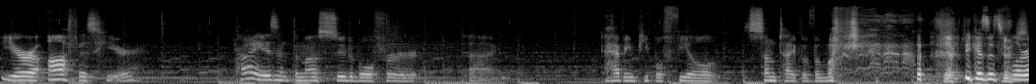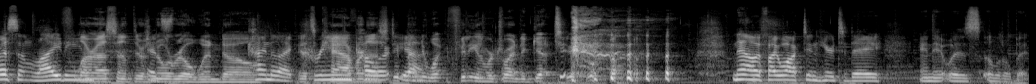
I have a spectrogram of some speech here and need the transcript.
your office here probably isn't the most suitable for uh, having people feel some type of emotion because it's There's fluorescent lighting. fluorescent. There's no real window. kinda like it's cream cavernous, color- depending yeah. what feeling we're trying to get to. Now, if I walked in here today and it was a little bit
